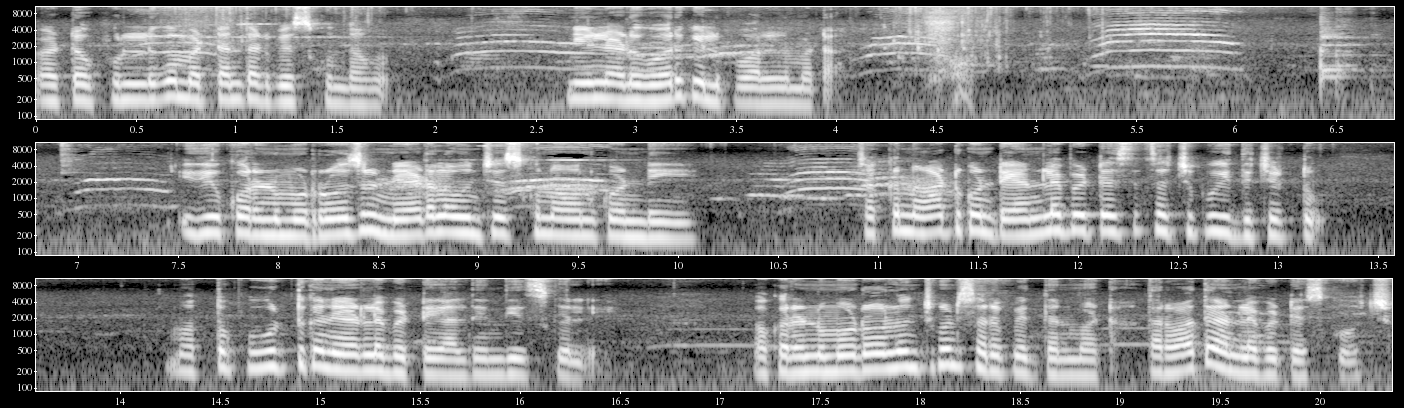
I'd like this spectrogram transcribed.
వాటి ఫుల్గా మట్టి అంతా తడిపేసుకుందాము. నీళ్ళు అడుగు వరకు వెళ్ళిపోవాలన్నమాట. ఇది ఒక రెండు మూడు రోజులు నీడలో ఉంచేసుకున్నాం అనుకోండి చక్కగా నాటుకుంటే ఎండలో పెట్టేస్తే చచ్చిపోయిద్ది చెట్టు. మొత్తం పూర్తిగా నీడలో పెట్టేయాలి దీన్ని తీసుకెళ్ళి. ఒక రెండు మూడు రోజులు ఉంచుకుంటే సరిపోద్ది అనమాట తర్వాత ఎండలో పెట్టేసుకోవచ్చు.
